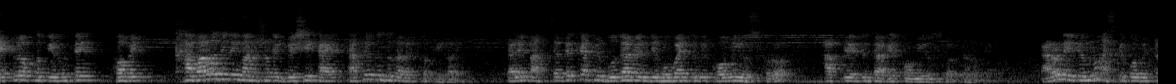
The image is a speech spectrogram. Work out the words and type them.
দেখলেও ক্ষতি হতে হবে। খাবারও যদি মানুষ অনেক বেশি খায়, তাতেও কিন্তু তাদের ক্ষতি হয়। তাহলে বাচ্চাদেরকে আপনি বোঝাবেন যে মোবাইল তুমি কম ইউজ করো, আপনি কিন্তু আগে কম ইউজ করতে হবে। কারণ এই জন্য আজকে পবিত্র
